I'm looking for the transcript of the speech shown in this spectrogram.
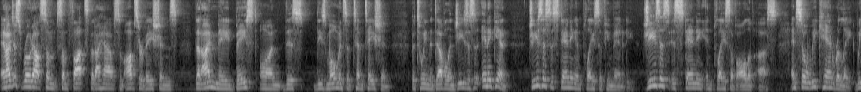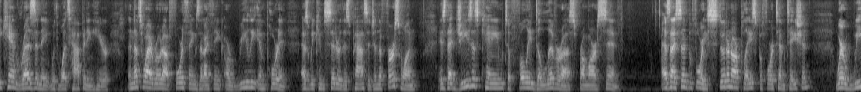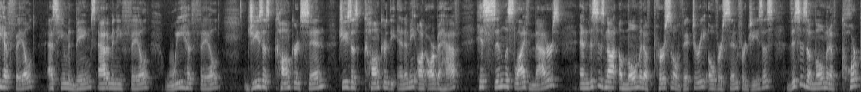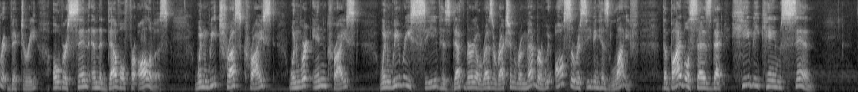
And I just wrote out some, some thoughts that I have, some observations that I made based on this, these moments of temptation between the devil and Jesus. And again, Jesus is standing in place of humanity. Jesus is standing in place of all of us. And so we can relate, we can resonate with what's happening here. And that's why I wrote out four things that I think are really important as we consider this passage. And the first one is that Jesus came to fully deliver us from our sin. As I said before, he stood in our place before temptation, where we have failed as human beings. Adam and Eve failed, we have failed. Jesus conquered sin, Jesus conquered the enemy on our behalf. His sinless life matters. And this is not a moment of personal victory over sin for Jesus. This is a moment of corporate victory over sin and the devil for all of us. When we trust Christ, when we're in Christ, when we receive his death, burial, resurrection, remember, we're also receiving his life. The Bible says that he became sin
